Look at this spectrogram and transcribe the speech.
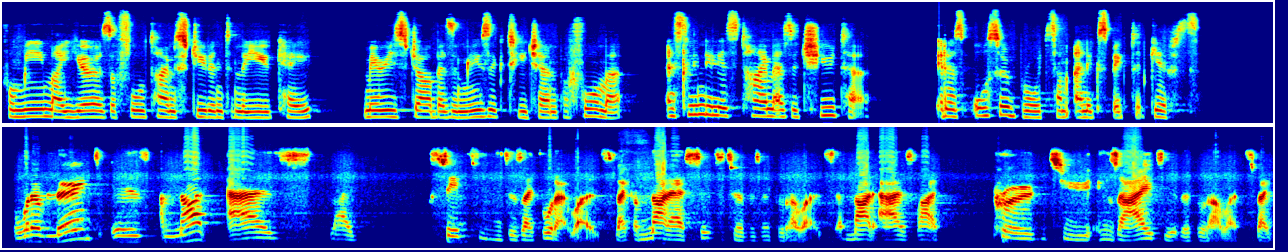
for me, my year as a full time student in the UK, Mary's job as a music teacher and performer, and Slindile's time as a tutor, it has also brought some unexpected gifts. What I've learned is I'm not as like sensitive as I thought I was. Like I'm not as sensitive as I thought I was. I'm not as like prone to anxiety as I thought I was. Like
